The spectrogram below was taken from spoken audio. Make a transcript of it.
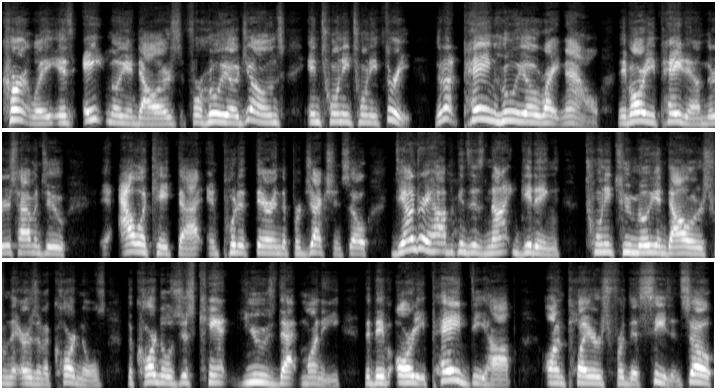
currently is $8 million for Julio Jones in 2023. They're not paying Julio right now. They've already paid him. They're just having to eh, allocate that and put it there in the projection. So DeAndre Hopkins is not getting $22 million from the Arizona Cardinals. The Cardinals just can't use that money that they've already paid D Hop on players for this season. So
